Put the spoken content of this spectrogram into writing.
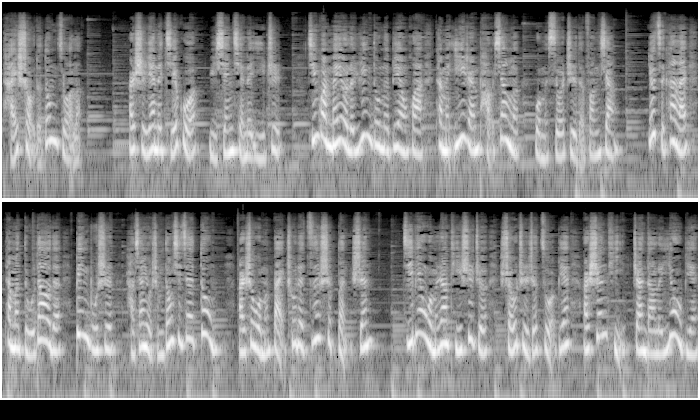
抬手的动作了。而实验的结果与先前的一致。尽管没有了运动的变化，它们依然跑向了我们所指的方向。由此看来，它们读到的并不是好像有什么东西在动，而是我们摆出的姿势本身。即便我们让提示者手指着左边，而身体站到了右边，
